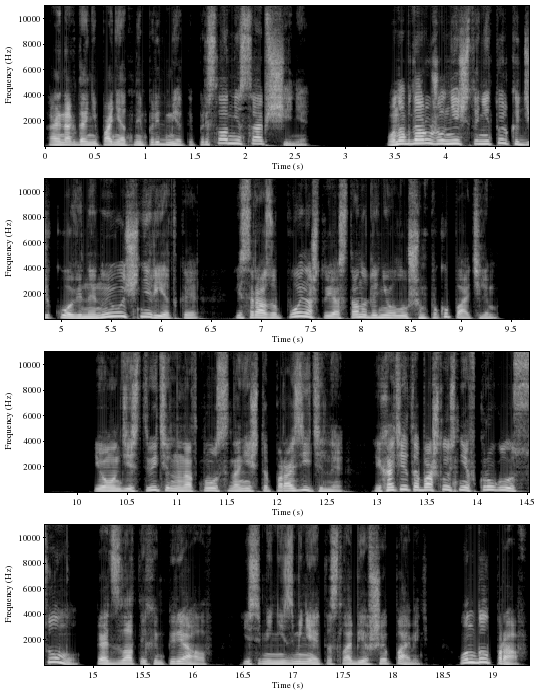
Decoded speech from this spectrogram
а иногда непонятные предметы, прислал мне сообщение. Он обнаружил нечто не только диковинное, но и очень редкое, и сразу понял, что я стану для него лучшим покупателем. И он действительно наткнулся на нечто поразительное, и хотя это обошлось мне в круглую сумму, 5 золотых империалов, если мне не изменяет ослабевшая память, он был прав.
